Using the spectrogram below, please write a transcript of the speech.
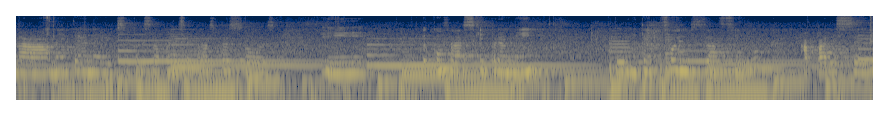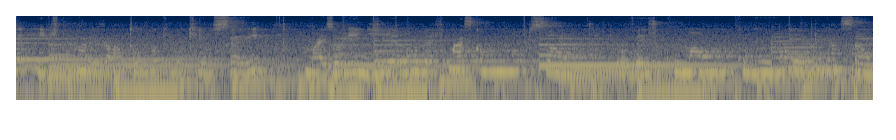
na, na internet, isso precisa aparecer para as pessoas. E eu confesso que para mim, por um tempo foi um desafio aparecer e externalizar tudo aquilo que eu sei, mas hoje em dia eu não vejo mais como uma opção, eu vejo como uma, como uma obrigação.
